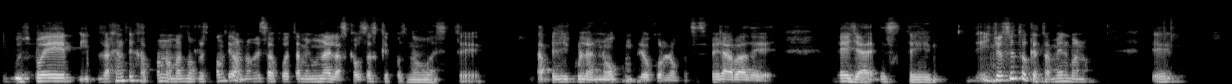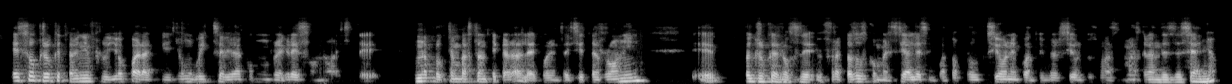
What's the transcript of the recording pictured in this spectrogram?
y pues fue, y la gente en Japón nomás no respondió, ¿no? Esa fue también una de las causas que pues no, este, la película no cumplió con lo que se esperaba de, de ella, este, y yo siento que también, bueno, eh, eso creo que también influyó para que John Wick se viera como un regreso, ¿no? Este, una producción bastante cara, la de 47 Ronin. Eh, pues creo que los eh, fracasos comerciales en cuanto a producción, en cuanto a inversión, pues más, más grandes de ese año.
